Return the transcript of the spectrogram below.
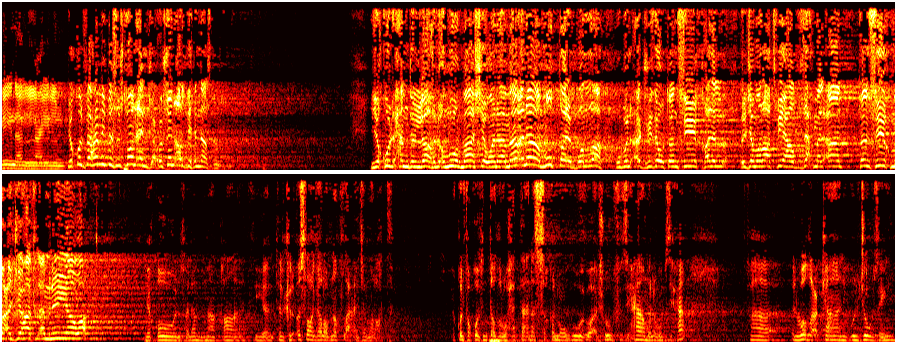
من العلم. يقول فهمني بس شلون أنجح وشلون أرضي الناس دول؟ يقول الحمد لله الأمور ماشية وأنا ما أنام مضطرب والله وبالأجهزة وتنسيق هذا الجمرات فيها زحمة الآن تنسيق مع الجهات الأمنية و... يقول فلما قالت لي تلك الأسرة قالوا بنطلع على الجمرات. يقول فقلت انتظروا حتى أنسق الموضوع وأشوف زحام ولا مو بزحام. فالوضع كان يقول جو زين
